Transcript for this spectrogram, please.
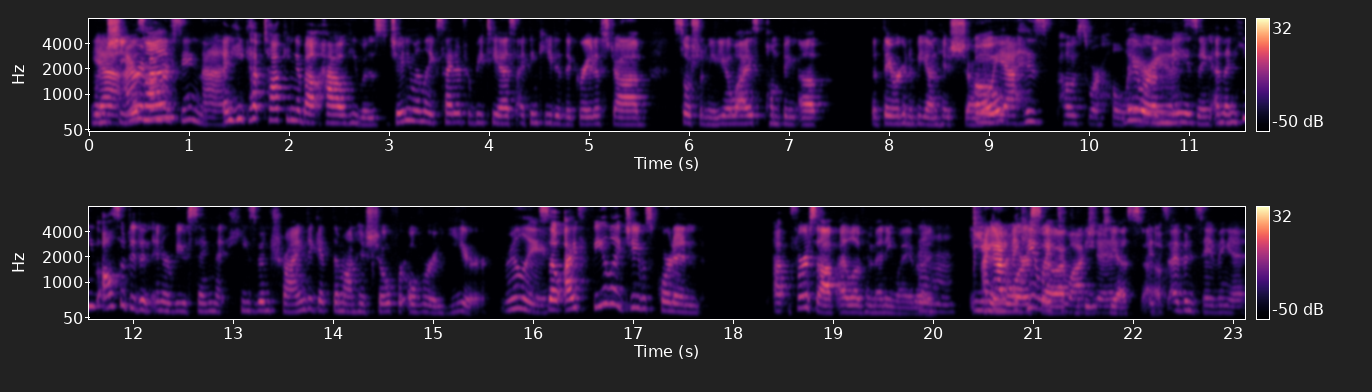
when Yeah, she I remember on. seeing that. And he kept talking about how he was genuinely excited for BTS. I think he did the greatest job social media wise, pumping up that they were going to be on his show. oh yeah, his posts were hilarious. They were amazing. And then he also did an interview saying that he's been trying to get them on his show for over a year. Really. So I feel like James Corden, uh, first off, I love him anyway, but Mhm. even I got. more I can't so wait to after watch BTS it. stuff. It's, I've been saving it.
